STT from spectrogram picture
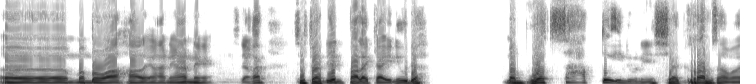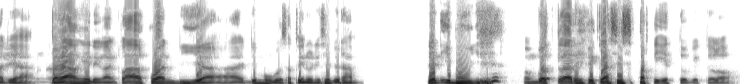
eh, membawa hal yang aneh-aneh. Sedangkan si Ferdian Paleka ini udah membuat satu Indonesia geram sama dia. Benar. Bayangin dengan kelakuan dia, dia membuat satu Indonesia geram. Dan ibunya membuat klarifikasi seperti itu gitu loh.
